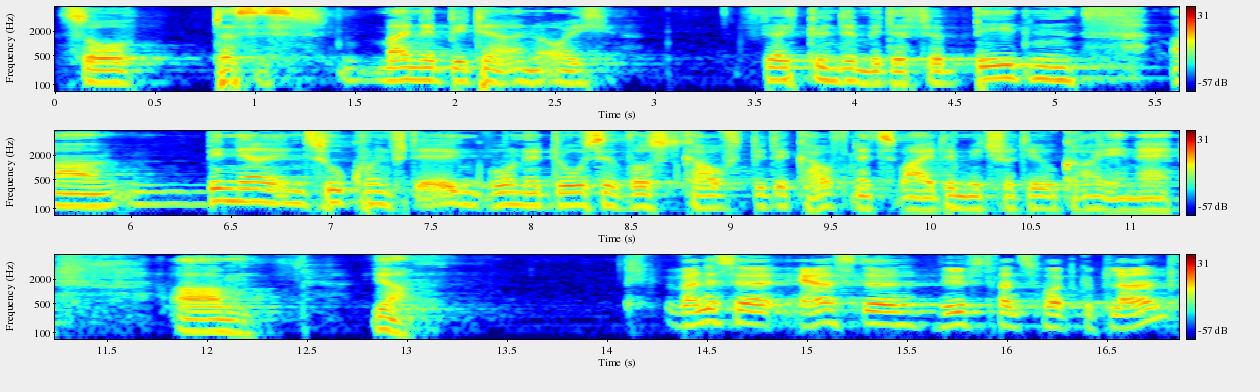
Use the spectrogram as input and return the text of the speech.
So, das ist meine Bitte an euch. Vielleicht könnt ihr mit dafür beten. Ähm, wenn ihr in Zukunft irgendwo eine Dose Wurst kauft, bitte kauft eine zweite mit für die Ukraine. Ähm, ja. Wann ist der erste Hilfstransport geplant?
